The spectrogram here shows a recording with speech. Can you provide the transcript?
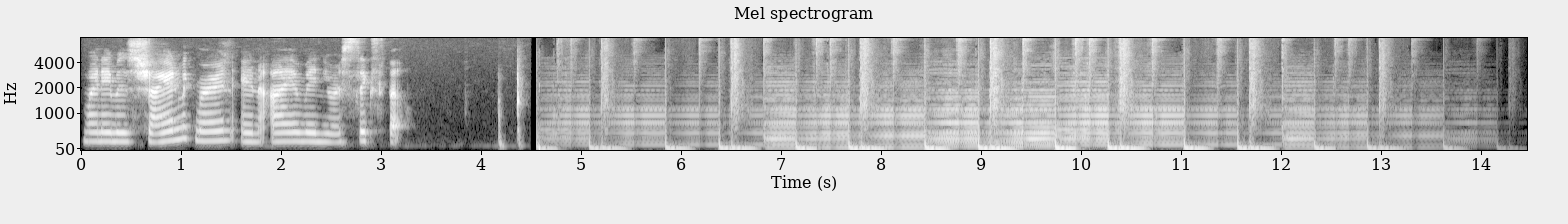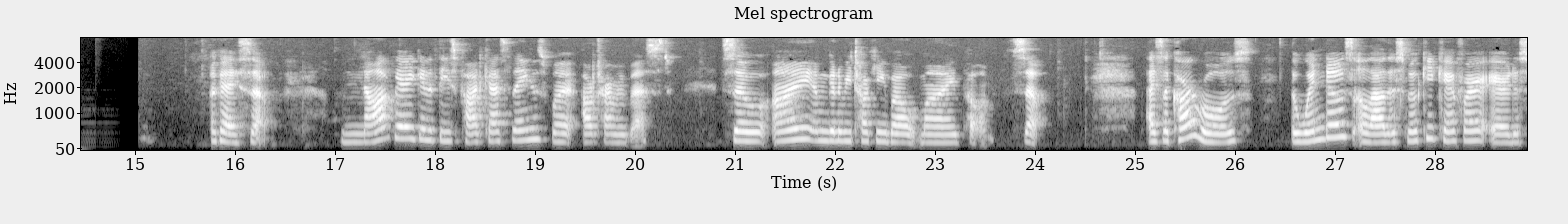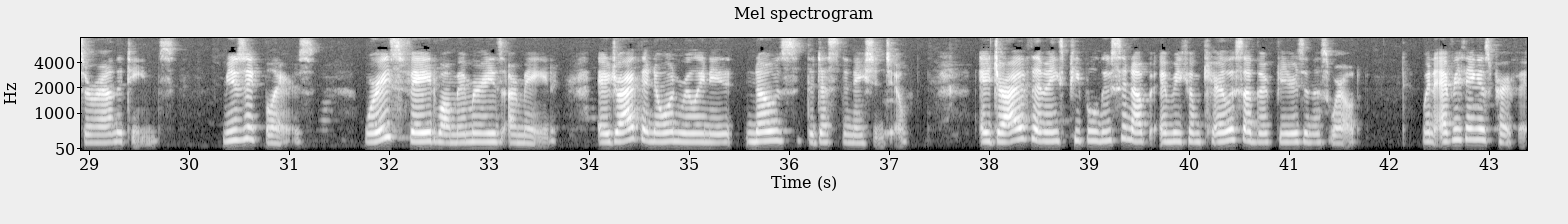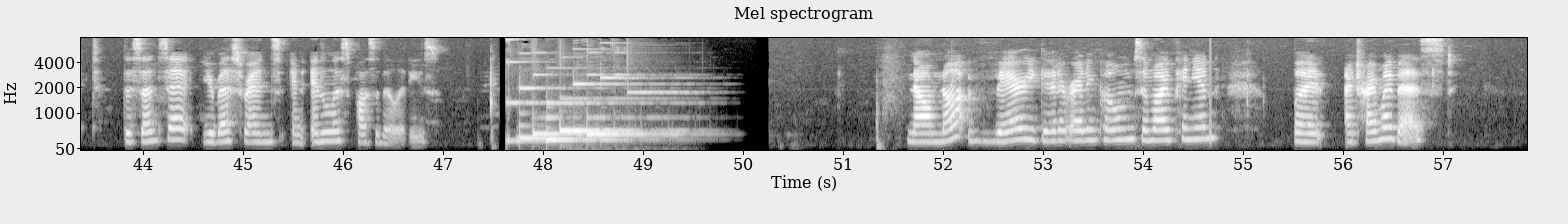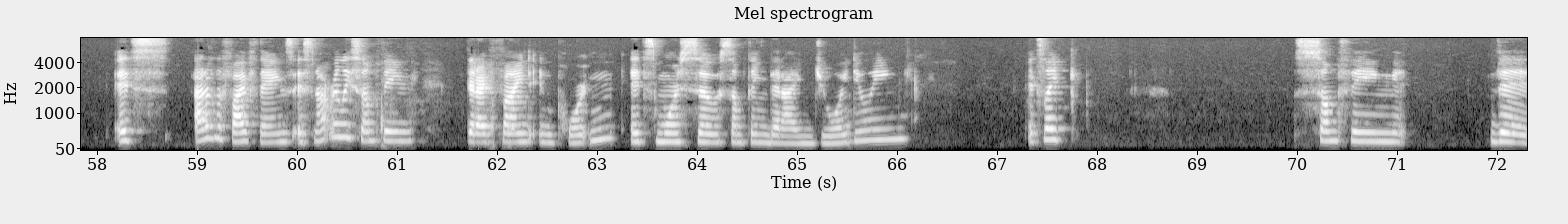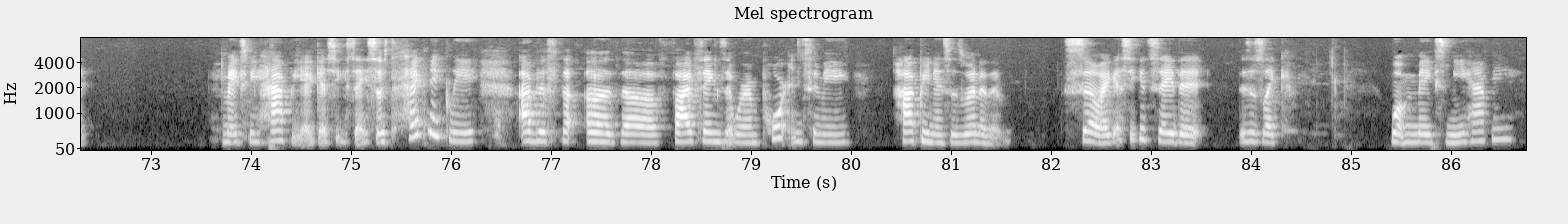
My name is Cheyenne McMurrin, and I am in your sixth bell. Okay, so not very good at these podcast things, but I'll try my best. So, I am going to be talking about my poem. So, as the car rolls, the windows allow the smoky campfire air to surround the teens. Music blares. Worries fade while memories are made. A drive that no one really need- knows the destination to. A drive that makes people loosen up and become careless of their fears in this world. When everything is perfect the sunset, your best friends, and endless possibilities. Now, I'm not very good at writing poems, in my opinion, but I tried my best. It's out of the five things, it's not really something that I find important. It's more so something that I enjoy doing. It's like something that makes me happy, I guess you could say. So technically, out of the, uh, the five things that were important to me, happiness is one of them. So I guess you could say that this is like what makes me happy.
